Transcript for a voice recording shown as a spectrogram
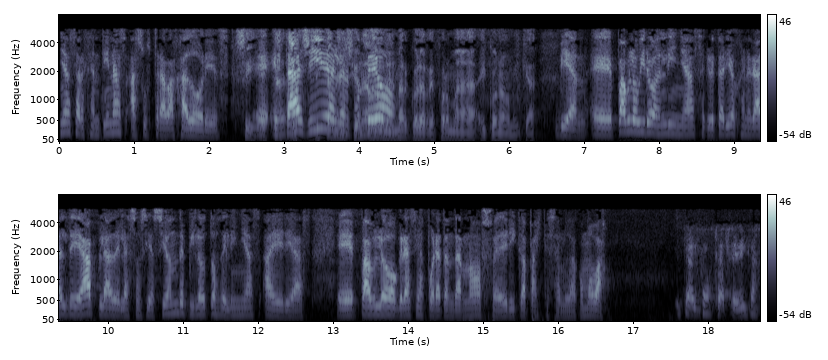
líneas argentinas a sus trabajadores. Sí, Eh, está, ¿está allí está en el mencionado punteo? en el marco de la reforma económica. Bien, eh, Pablo Viró en línea, secretario general de APLA, de la Asociación de Pilotos de Líneas Aéreas. Eh, Pablo, gracias por atendernos. Federica Paz te saluda. ¿Cómo va? ¿Qué tal? ¿Cómo está, Federica?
